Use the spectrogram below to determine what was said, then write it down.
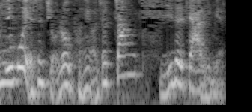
几乎也是酒肉朋友，叫张琪的家里面。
